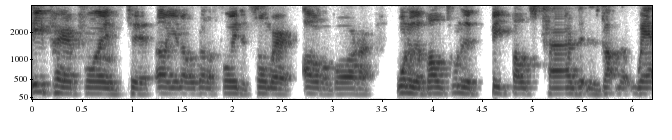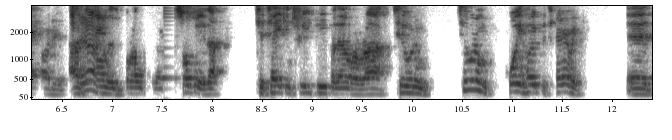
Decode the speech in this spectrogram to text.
EPIRB find to, oh, you know, we're going to find it somewhere overboard or one of the boats, one of the big boats transiting has gotten it wet or the antenna is broken or something like that, to taking three people out of a raft, two of them, two of them quite hypothermic. Uh,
